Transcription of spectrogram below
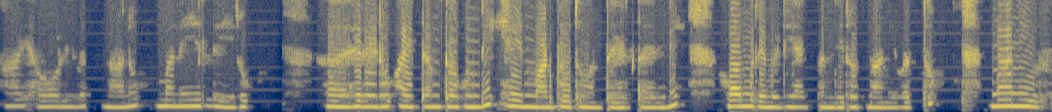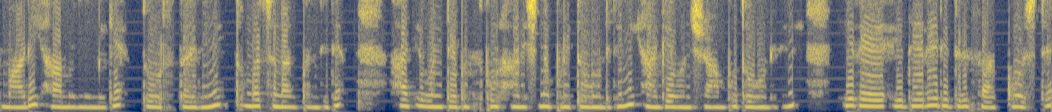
ಹಾಯ್ ಹಾಲ್ ಇವತ್ತು ನಾನು ಮನೆಯಲ್ಲೇ ಇರೋ ಎರಡು ಐಟಮ್ ತಗೊಂಡು ಏನು ಮಾಡ್ಬೋದು ಅಂತ ಹೇಳ್ತಾ ಇದ್ದೀನಿ. ಹೋಮ್ ರೆಮಿಡಿ ಆಗಿ ಬಂದಿರೋದು ನಾನು ಇವತ್ತು ನಾನು ಯೂಸ್ ಮಾಡಿ ಆಮೇಲೆ ನಿಮಗೆ ತೋರಿಸ್ತಾ ಇದ್ದೀನಿ. ತುಂಬಾ ಚೆನ್ನಾಗಿ ಬಂದಿದೆ. ಹಾಗೆ ಒಂದ್ ಟೇಬಲ್ ಸ್ಪೂನ್ ಅರಿಶಿನ ಪುಡಿ ತೊಗೊಂಡಿದ್ದೀನಿ. ಹಾಗೆ ಒಂದು ಶಾಂಪೂ ತೊಗೊಂಡಿದ್ದೀನಿ. ಇದೇ ಇದೆರಡು ಇದ್ರೆ ಸಾಕು ಅಷ್ಟೇ.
